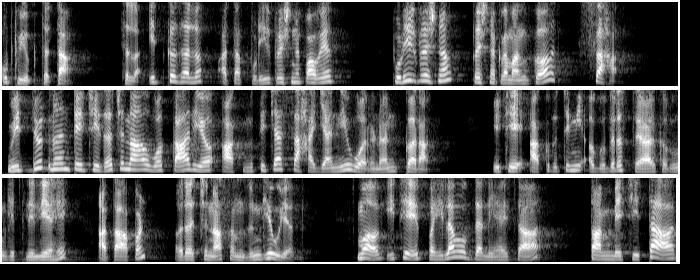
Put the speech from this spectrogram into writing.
उपयुक्तता. चला इतकं झालं. आता पुढील प्रश्न पाहूयात पुढील प्रश्न प्रश्न क्रमांक सहा. विद्युत घंटेची रचना व कार्य आकृतीच्या सहाय्याने वर्णन करा. इथे आकृती मी अगोदरच तयार करून घेतलेली आहे. आता आपण रचना समजून घेऊयात. मग इथे पहिला मुद्दा लिहायचा तांब्याची तार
